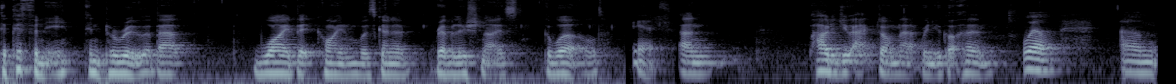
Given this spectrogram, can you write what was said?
epiphany in Peru about why Bitcoin was going to revolutionize the world. Yes. And how did you act on that when you got home? Well, um,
